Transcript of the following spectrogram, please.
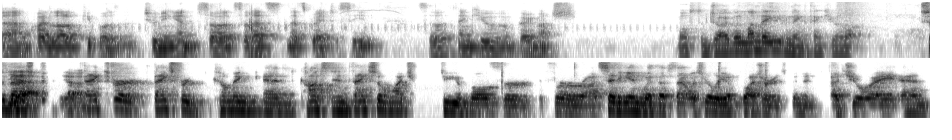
uh, quite a lot of people tuning in, so so that's that's great to see. So thank you very much most enjoyable Monday evening. Thank you a lot. Sebastian, yeah, yeah. thanks for thanks for coming, and Konstantin, thanks so much to you both for for uh, sitting in with us. That was really a pleasure. It's been a, a, joy, and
